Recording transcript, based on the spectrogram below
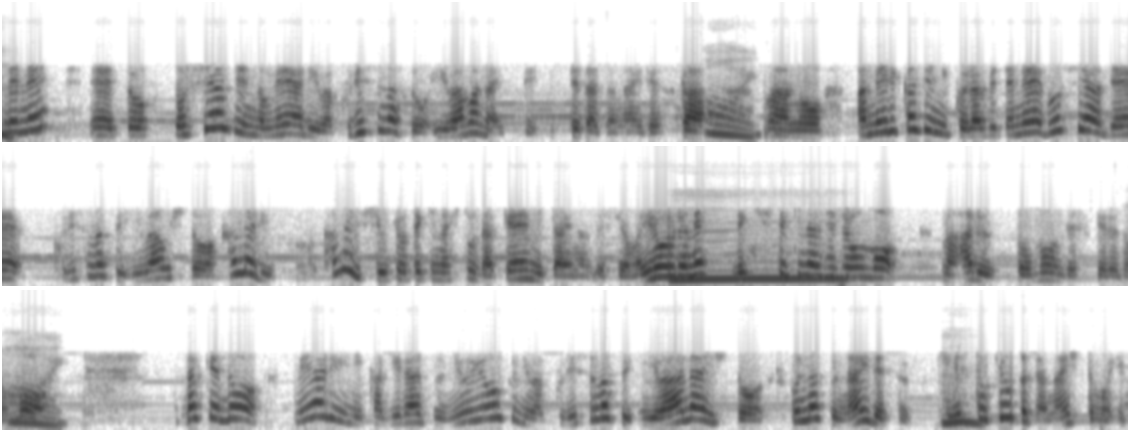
うん。でね、えーと、ロシア人のメアリーはクリスマスを祝わないって言ってたじゃないですか、はい、あのアメリカ人に比べてねロシアでクリスマス祝う人はかなりかなり宗教的な人だけみたいなんですよ、まあ、いろいろね歴史的な事情も、まあ、あると思うんですけれども、はい、だけどメアリーに限らずニューヨークにはクリスマス祝わない人少なくないです。キリスト教徒じゃない人もいっ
